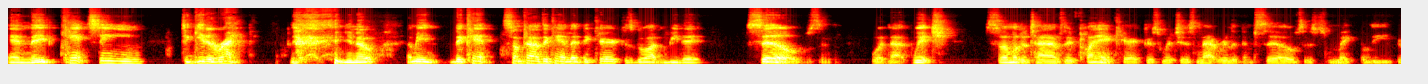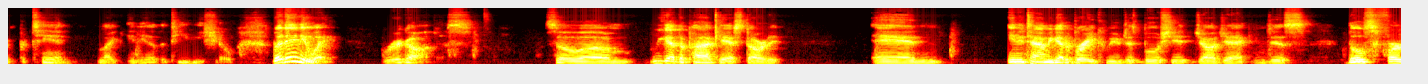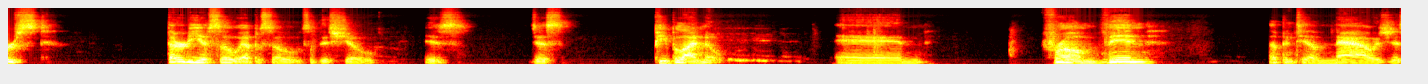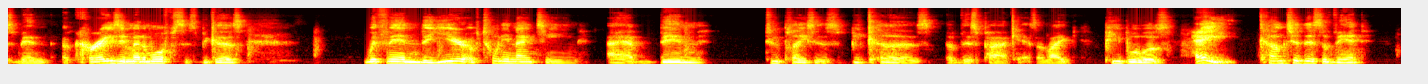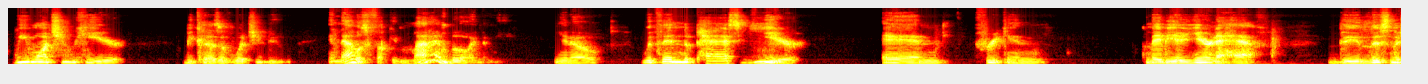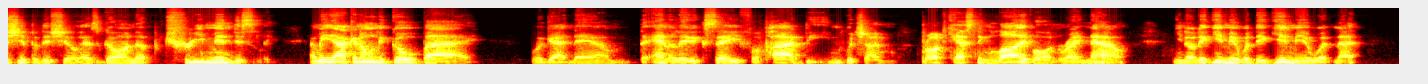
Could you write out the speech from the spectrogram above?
and they can't seem to get it right. you know, I mean, they can't. Sometimes they can't let the characters go out and be themselves and whatnot. Which some of the times they're playing characters, which is not really themselves. It's make believe and pretend like any other TV show. But anyway, regardless. So um, we got the podcast started, and anytime we got a break, we would just bullshit, jaw jack, and just those first 30 or so episodes of this show is just people I know. And from then up until now, it's just been a crazy metamorphosis because within the year of 2019, I have been to places because of this podcast. I like people was, hey, come to this event. We want you here because of what you do. And that was fucking mind blowing to me, you know, within the past year and freaking maybe a year and a half, the listenership of this show has gone up tremendously. I mean, I can only go by what goddamn the analytics say for Podbean, which I'm broadcasting live on right now. You know, they give me what they give me and whatnot.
